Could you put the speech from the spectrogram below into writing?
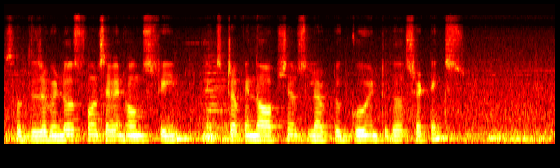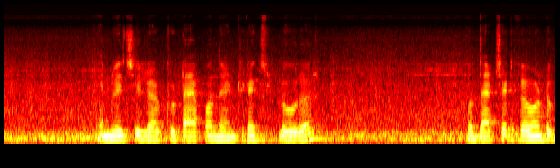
So this is a Windows Phone 7 home screen. Next up in the options, you'll have to go into the settings, in which you'll have to tap on the Internet Explorer so that's it. If I want to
